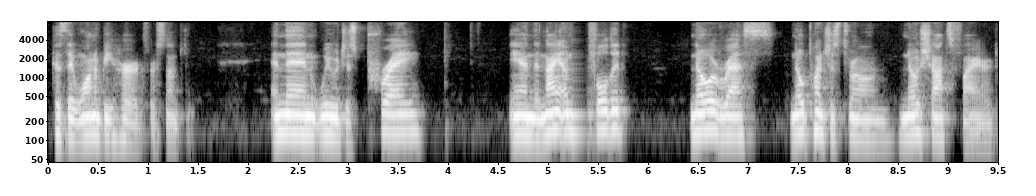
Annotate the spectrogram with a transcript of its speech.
because they want to be heard for something. And then we would just pray, and the night unfolded. No arrests, no punches thrown, no shots fired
